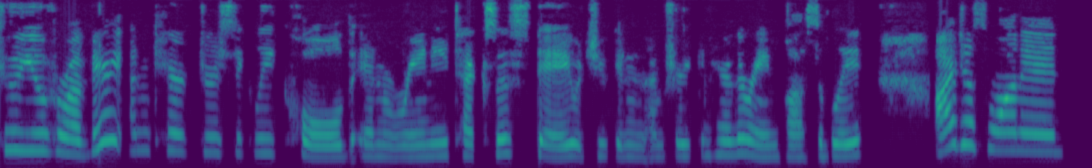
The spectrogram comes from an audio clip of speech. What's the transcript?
to you from a very uncharacteristically cold and rainy Texas day, which you can, I'm sure you can hear the rain possibly. I just wanted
